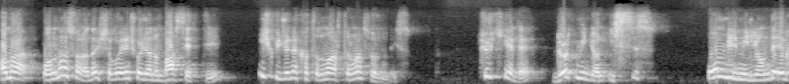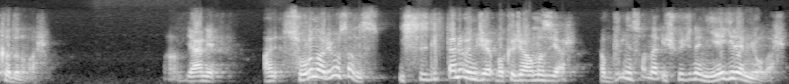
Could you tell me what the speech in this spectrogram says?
Ama ondan sonra da işte bu Eniş Hoca'nın bahsettiği iş gücüne katılımı arttırmak zorundayız. Türkiye'de 4 milyon işsiz, 11 milyon da ev kadını var. Yani hani sorun arıyorsanız işsizlikten önce bakacağımız yer ya bu insanlar iş gücüne niye giremiyorlar?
